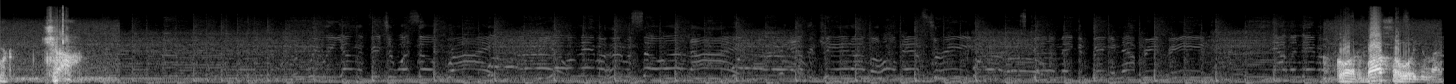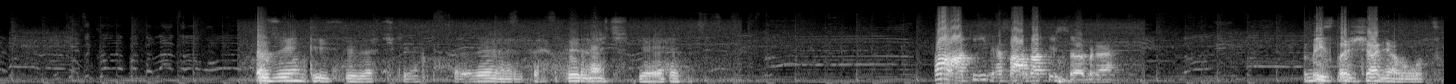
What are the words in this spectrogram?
Akkor csá! Akkor baszolj meg! Az én kis fülecském. Fülecském. Valaki ide a küszöbre. Biztos Sanya volt.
